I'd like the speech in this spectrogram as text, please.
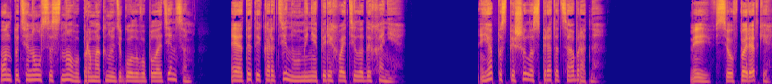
Он потянулся снова промокнуть голову полотенцем, и от этой картины у меня перехватило дыхание. Я поспешила спрятаться обратно. «Эй, все в порядке?»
